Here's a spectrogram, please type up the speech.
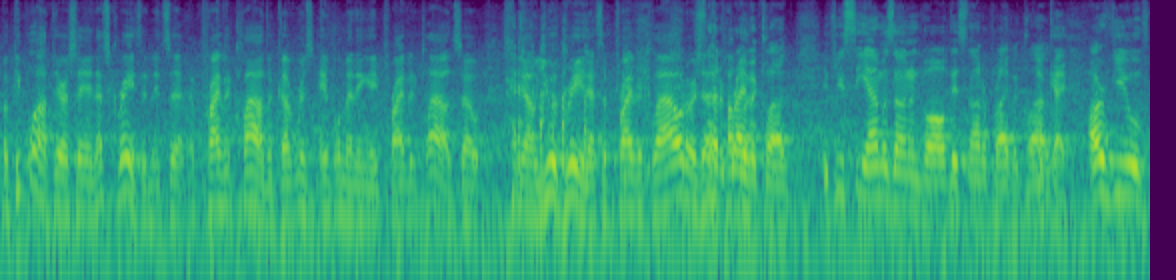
but people out there are saying, that's great, and it's a, a private cloud. The government's implementing a private cloud. So, you know, you agree, that's a private cloud, or is it's that not a, private cloud. If you see Amazon involved, it's not a private cloud. Okay. Our view of,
